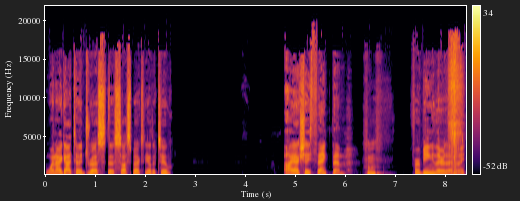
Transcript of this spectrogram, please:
when I got to address the suspects, the other two, I actually thanked them Hmm. for being there that night.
